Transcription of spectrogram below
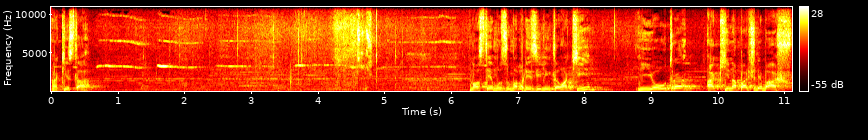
Aqui está. Nós temos uma presilha então aqui e outra aqui na parte de baixo,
